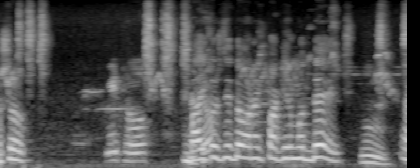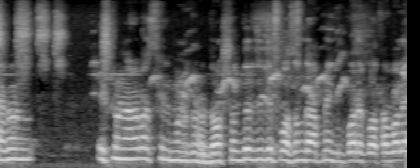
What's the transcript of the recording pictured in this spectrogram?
আসো ভাই করছি তো অনেক পাখির মধ্যে। হুম। এখন একটু নার্ভাস ফিল মনে করো। দর্শকদের যদি পছন্দ আপনি পরে কথা বলে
